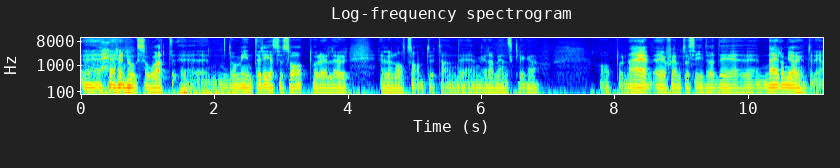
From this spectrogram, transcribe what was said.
eh, är det nog så att eh, de är inte rhesusapor eller, eller något sånt utan det är mera mänskliga apor. Nej, eh, skämt åsido, det, nej de gör ju inte det.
